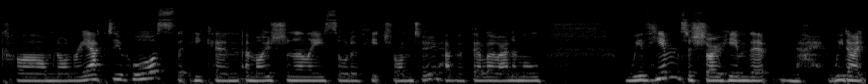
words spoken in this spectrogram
calm, non reactive horse that he can emotionally sort of hitch onto, have a fellow animal with him to show him that no, we don't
